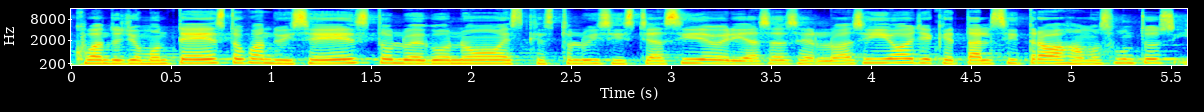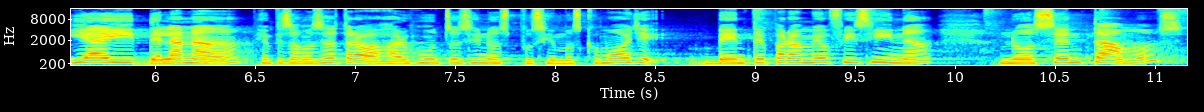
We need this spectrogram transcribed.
cuando yo monté esto, cuando hice esto, luego no, es que esto lo hiciste así, deberías hacerlo así, oye, ¿qué tal si trabajamos juntos? Y ahí, de la nada, empezamos a trabajar juntos y nos pusimos como, oye, vente para mi oficina, nos sentamos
